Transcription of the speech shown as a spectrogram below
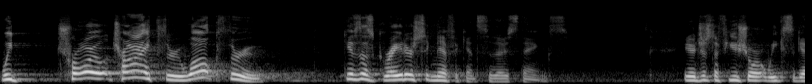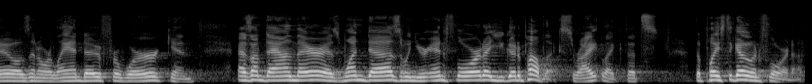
we try, try through, walk through, gives us greater significance to those things. You know, just a few short weeks ago, I was in Orlando for work, and as I'm down there, as one does when you're in Florida, you go to Publix, right? Like that's the place to go in Florida.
